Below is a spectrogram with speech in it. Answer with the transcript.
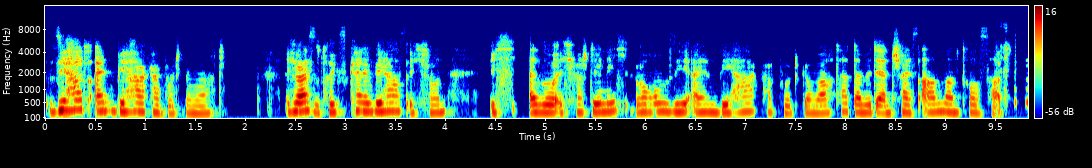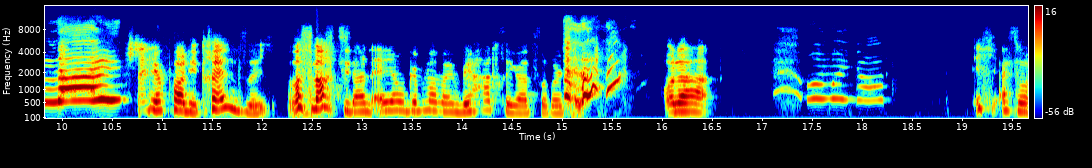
Sie hat einen BH kaputt gemacht. Ich weiß, du trägst keine BHs, ich schon. Ich, also ich verstehe nicht, warum sie einen BH kaputt gemacht hat, damit er ein scheiß Armband draus hat. Nein! Stell dir vor, die trennen sich. Was macht sie dann? Ey, yo, gib mal meinen BH-Träger zurück. Oder Oh mein Gott. Ich, also,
